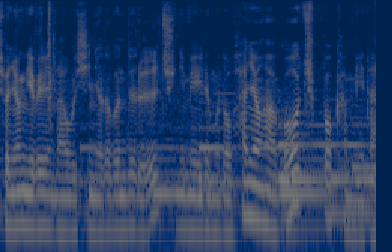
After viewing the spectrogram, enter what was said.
저녁 예배에 나오신 여러분들을 주님의 이름으로 환영하고 축복합니다.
